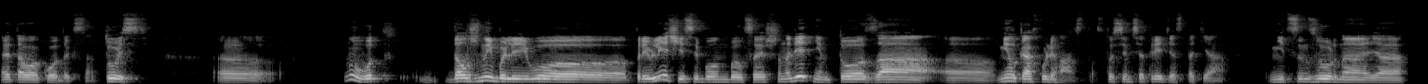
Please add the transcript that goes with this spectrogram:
этого кодекса. То есть, э, ну вот, должны были его привлечь, если бы он был совершеннолетним, то за э, мелкое хулиганство. 173 статья. Нецензурное,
